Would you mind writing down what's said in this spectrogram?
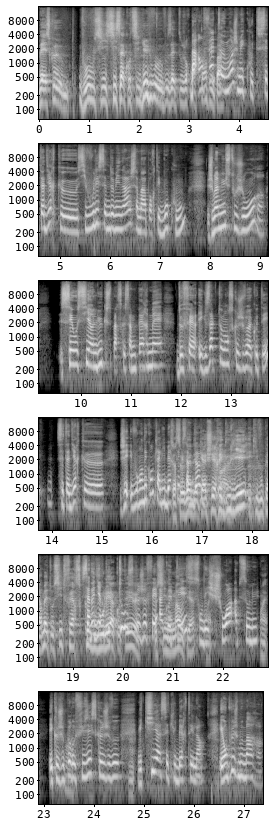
Mais est-ce que vous, si, si ça continue, vous, vous êtes toujours Bah, en ou fait, pas? moi, je m'écoute. C'est-à-dire que, si vous voulez, scène de ménage, ça m'a apporté beaucoup. Je m'amuse toujours. C'est aussi un luxe parce que ça me permet de faire exactement ce que je veux à côté. C'est-à-dire que vous vous rendez compte la liberté Ça que vous ça donne me des donne? cachets réguliers et qui vous permettent aussi de faire ce que Ça vous veut dire voulez que à côté. tout ce que je fais à côté, ce sont des Ouais. choix absolus. Ouais. Et que je peux Ouais. refuser ce que je veux. Mm. Mais qui a cette liberté-là? Et en plus, je me marre.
